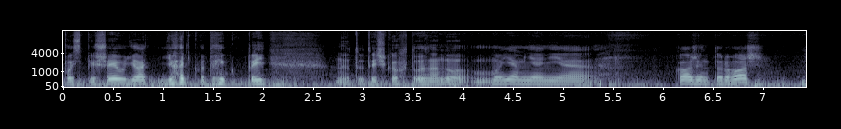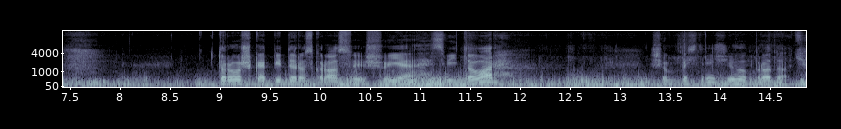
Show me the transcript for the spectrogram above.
поспішив дядько той купить. Ну тутечко хто знає. Ну, моє мнення, кожен торгаш трошки підрозкрасує, що є свій товар, щоб швидше його продати.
